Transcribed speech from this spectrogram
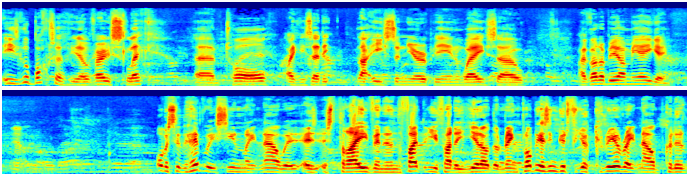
he's a good boxer, you know, very slick, um, tall, like he said, that Eastern European way. So I've got to be on my A game obviously the heavyweight scene right now is, is, thriving, and the fact that you've had a year out the ring probably isn't good for your career right now. Because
